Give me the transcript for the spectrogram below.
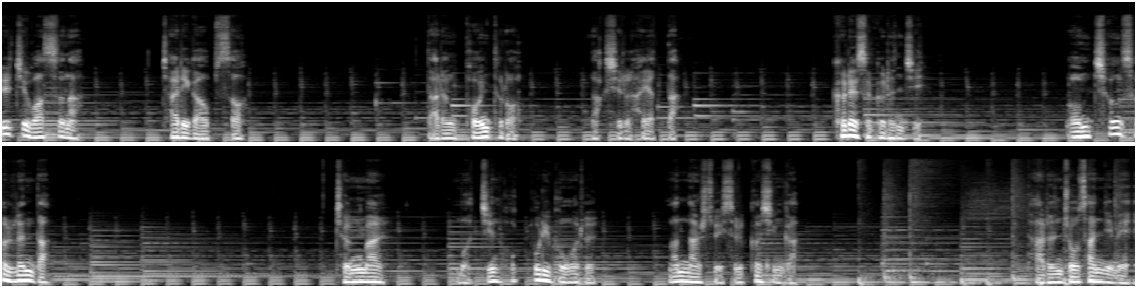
일찍 왔으나 자리가 없어 다른 포인트로 낚시를 하였다. 그래서 그런지 엄청 설렌다. 정말 멋진 혹부리 붕어를 만날 수 있을 것인가? 다른 조사님의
